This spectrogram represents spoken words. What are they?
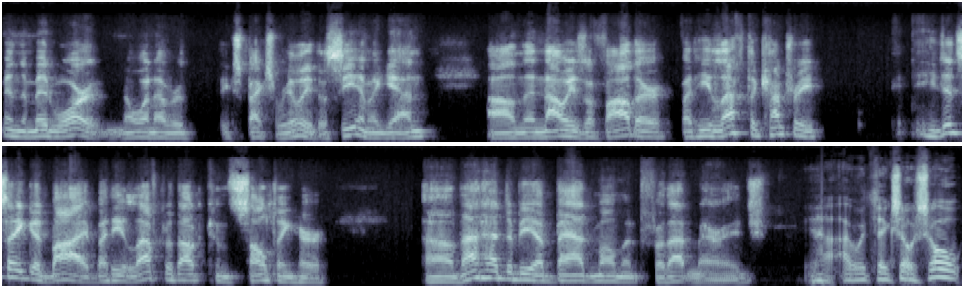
in the mid-war. No one ever expects really to see him again. Um, and now he's a father, but he left the country. He did say goodbye, but he left without consulting her. Uh, that had to be a bad moment for that marriage. Yeah, I would think so. So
